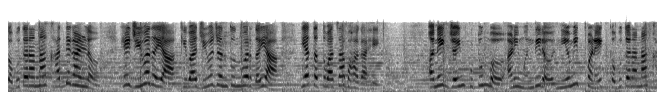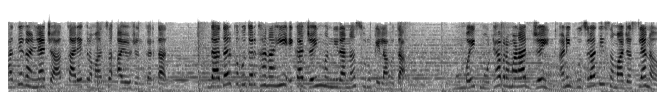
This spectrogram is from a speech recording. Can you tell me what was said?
कबुतरांना खाद्य घालणं हे जीवदया किंवा जीवजंतूंवर दया या तत्वाचा भाग आहे. अनेक जैन कुटुंब आणि मंदिरं नियमितपणे कबुतरांना खाद्य घालण्याच्या कार्यक्रमाचं आयोजन करतात. दादर कबुतरखानाही एका जैन मंदिरानं सुरू केला होता. मुंबईत मोठ्या प्रमाणात जैन आणि गुजराती समाज असल्यानं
